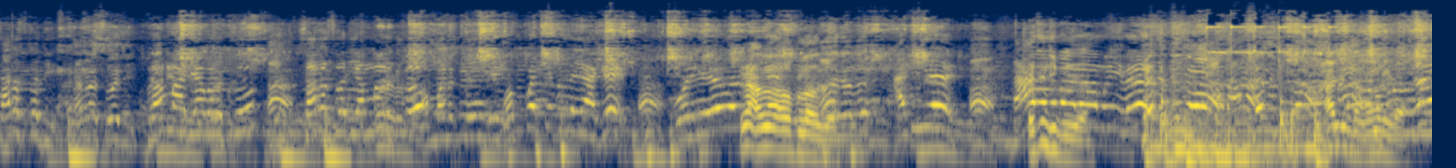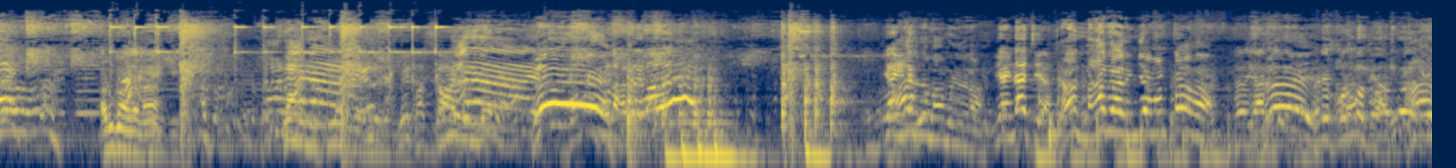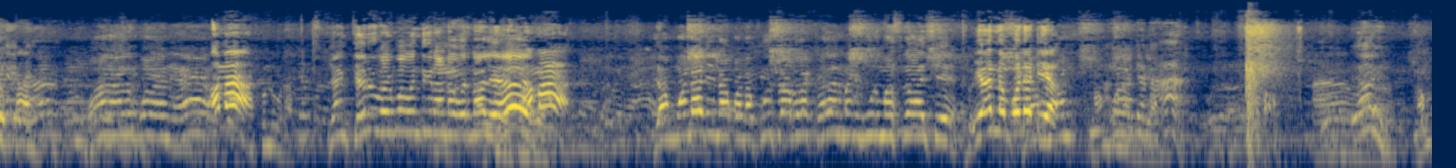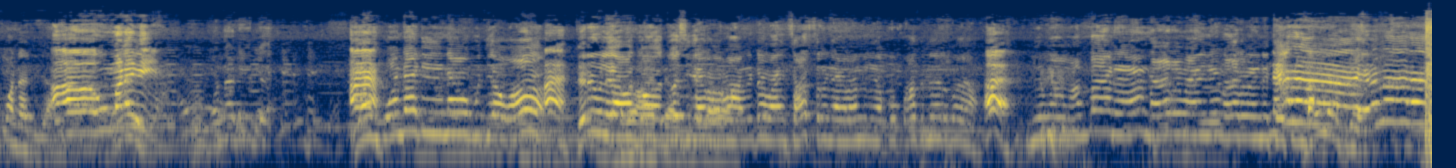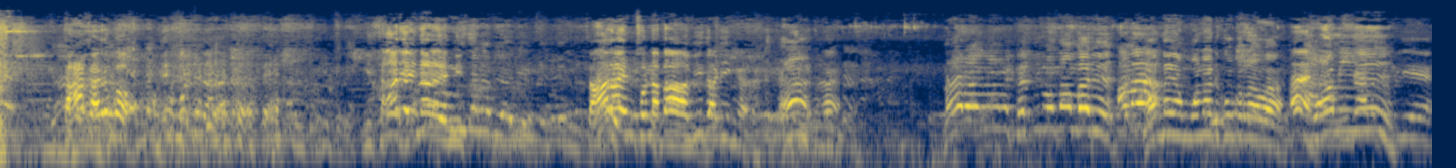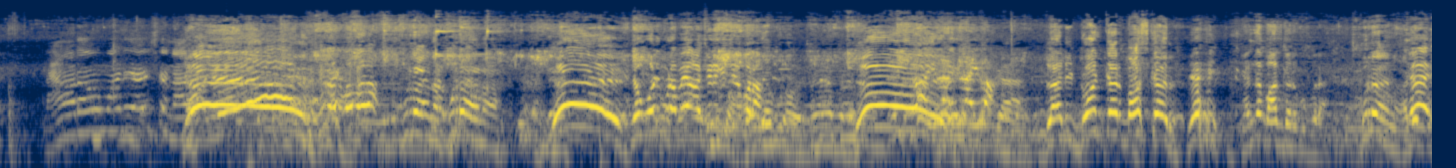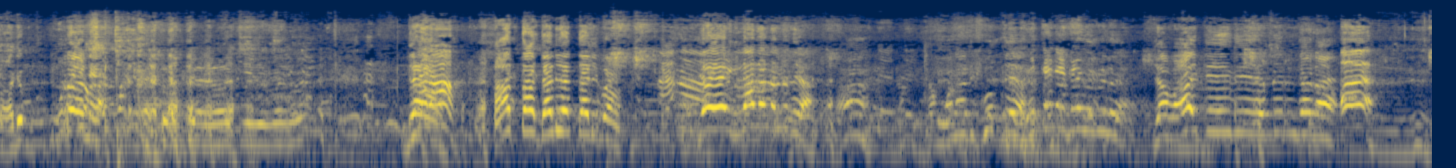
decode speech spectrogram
சரஸ்வதி. சரஸ்வதி. பிரம்மா தேவனுக்கும் சரஸ்வதி அம்மனுக்கும் அம்மனுக்கும் ஒப்பற்ற பிள்ளையாக. ஒரே ஒரு அடியே. என்னாச்சு? நாதார்? இங்கே வந்துட்டான் அவன். ஆமா. என் தெரு வருமா வந்துக்கிறான் ஒரு நாள். ஆமா. என் என்ன பண்ண? புதுசா கல்யாணம் பண்ணி மூணு மாசம் ஆச்சு. யார் நம்ம பொண்டாட்டியா? நம் பொண்டாட்டியா? ஏய், நம் பொண்டாட்டியா? ஆ, உன் மனைவி. பொண்டாட்டி என்ன புத்தியாவோ. தெருவில் அவன் தோ- ஜோசிக்கார வருவான் அவன்கிட்ட வாங்கி சாஸ்திரம் கேட்கலான்னு நீ அப்போ பார்த்துனே இருப்பேன். இவன் வந்தானே நார வாங்கினே நார வாங்கினே கா கரும்போ. நீ சாரா என்ன நீ சாராயன் சொன்னாதான் வீது அடிங்க நாராயண கத்தின்னு வந்தான் பாரு. என்ன என் முன்னாடி கூப்பிடுறாவ. சுவாமி. பாஸ்கர் ஏய். எந்த பாஸ்கர் கூப்பிடுற? ஏய். அடி என்னடா? தாத்தா தடி எடுத்து அடிப்பான் ஏய் இல்லாத நடந்தது என் வாழ்க்கை இது எப்படி இருந்தாடா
